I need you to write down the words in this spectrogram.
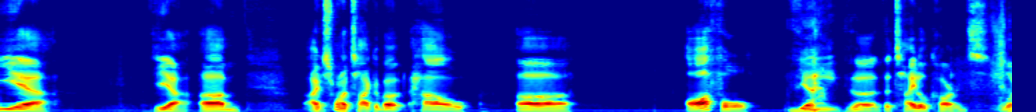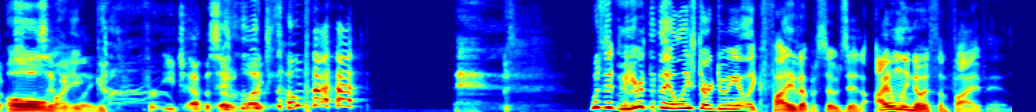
Yeah. Yeah. Um I just want to talk about how uh awful the Yeah. the, the title cards look Oh specifically for each episode it like so bad. Was it me or did they only start doing it like five episodes in? I only noticed them five in.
